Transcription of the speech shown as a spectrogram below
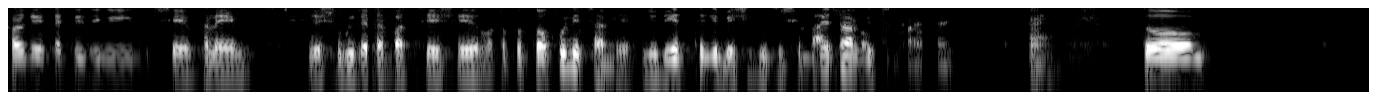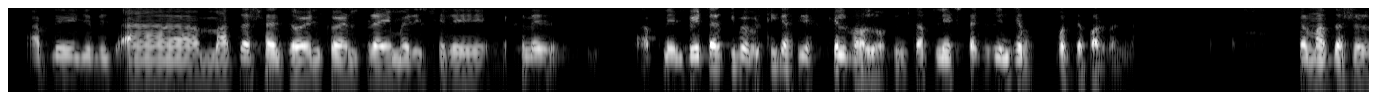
সরকারি চাকরিজীবী সে ওখানে যে সুবিধাটা পাচ্ছে সে ওটা তো তখনই ছাড়বে যদি এর থেকে বেশি কিছু সে পায়। তাই তো আপনি যদি মাদ্রাসায় জয়েন করেন প্রাইমারি ছেড়ে এখানে আপনি বেটার কীভাবে? ঠিক আছে স্কেল ভালো কিন্তু আপনি এক্সট্রা কিছু ইনকাম করতে পারবেন না। কারণ মাদ্রাসার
